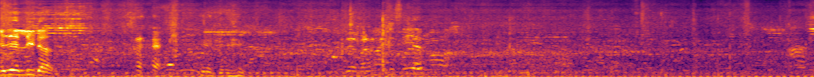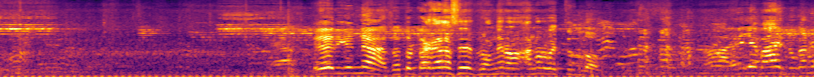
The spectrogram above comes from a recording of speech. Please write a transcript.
এই যে লিডার না যত টাকা আছে রঙের আনার বাইতে ল এই যে ভাই দোকানে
